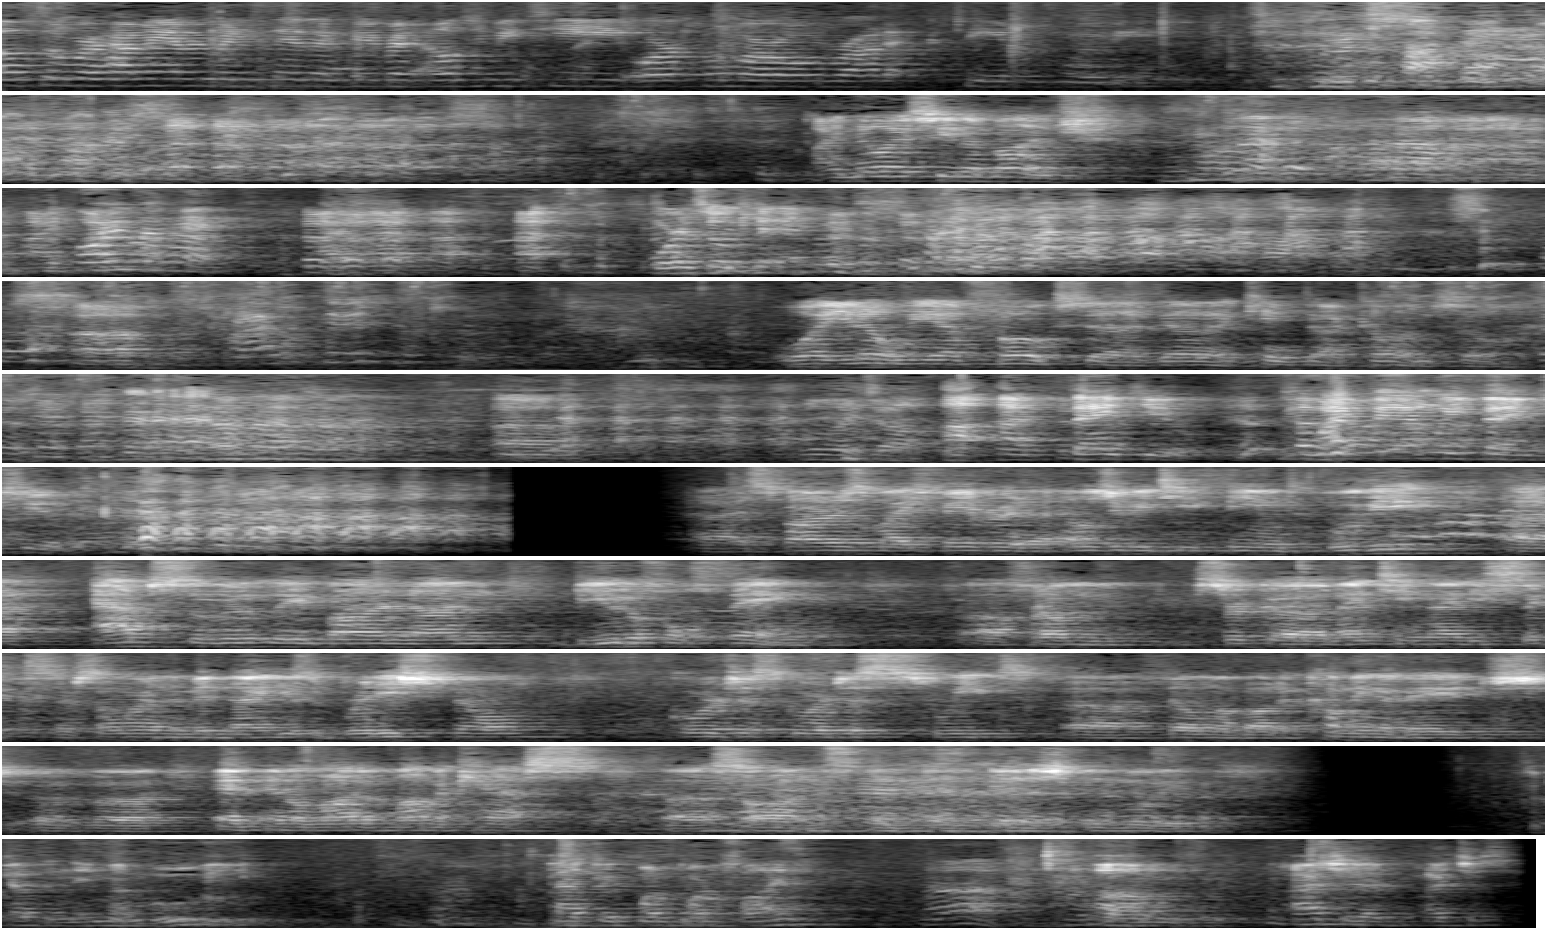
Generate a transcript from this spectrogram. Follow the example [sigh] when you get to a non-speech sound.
everybody say their favorite LGBT or homoerotic themed movie. I know I've seen a bunch. [laughs] I- Porn's okay. [laughs] I- Porn's okay. [laughs] Uh, Well, you know, we have folks uh, down at kink.com, so. We'll let John. I, I thank you. My family thanks you. [laughs] Uh, As far as my favorite LGBT themed movie, uh, absolutely bar none, Beautiful Thing uh, from circa 1996 or somewhere in the mid 90s, a British film. Gorgeous, gorgeous, sweet uh, film about a coming of age of, uh, and, and a lot of Mama Cass uh, songs in, in, in, the, in the movie. Forgot the name of the movie. Patrick 1.5? Um, actually, I just.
